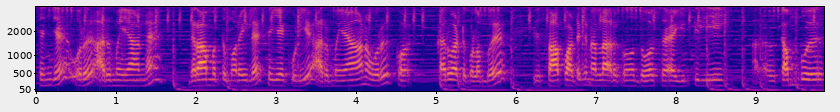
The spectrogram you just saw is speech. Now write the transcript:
செஞ்ச ஒரு அருமையான கிராமத்து முறையில் செய்யக்கூடிய அருமையான ஒரு கொ- கருவாட்டு குழம்பு. இது சாப்பாட்டுக்கு நல்லாயிருக்கும் தோசை இட்லி கம்பு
